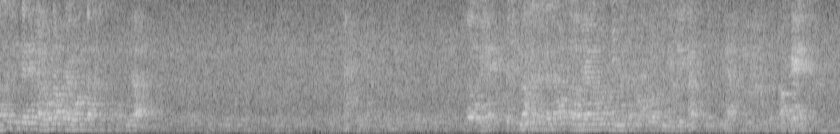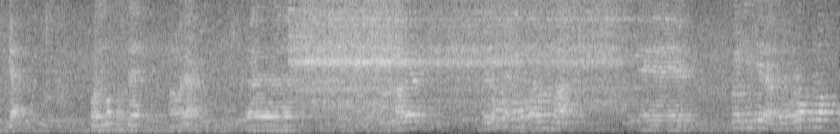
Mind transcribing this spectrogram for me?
No sé si tienen alguna pregunta a estas alturas. ¿Todo bien? No sé si tenemos todavía algunos minutos, por favor, si me indican. Ya. Ok. Ya. Podemos hacer ahora. Eh, a ver, tenemos tiempo para uno más. Eh, ¿Cuál quisiera? ¿Hacer un rostro?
